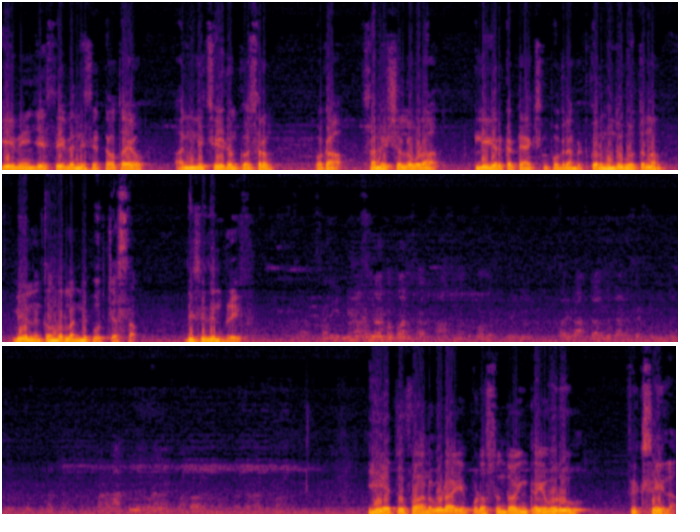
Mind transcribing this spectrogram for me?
ఏమేం చేస్తే ఇవన్నీ సెట్ అవుతాయో అన్నీ చేయడం కోసం ఒక సమీక్షల్లో కూడా క్లియర్ కట్ యాక్షన్ ప్రోగ్రామ్ పెట్టుకొని ముందుకు పోతున్నాం. వీళ్ళని తొందరలో అన్ని పూర్తి చేస్తాం. This is in brief a తుఫాను కూడా ఎప్పుడొస్తుందో ఇంకా ఎవరు ఫిక్స్ చేయలే.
